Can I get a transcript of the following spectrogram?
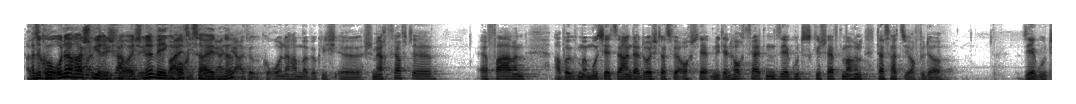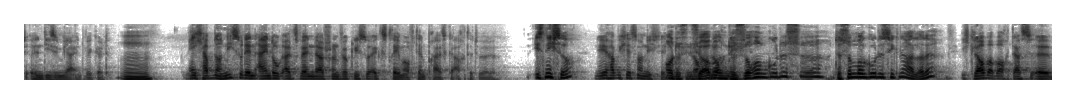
Also, Corona, war haben wir schwierig für euch, ne? Wegen Hochzeiten, ne? Ja, also Corona haben wir wirklich äh, schmerzhaft äh, erfahren. Aber man muss jetzt sagen, dadurch, dass wir auch mit den Hochzeiten ein sehr gutes Geschäft machen, das hat sich auch wieder sehr gut in diesem Jahr entwickelt. Mhm. Ich habe noch nicht so den Eindruck, als wenn da schon wirklich so extrem auf den Preis geachtet würde. Ist nicht so? Nee, habe ich jetzt noch nicht. den- Oh, das ist noch, ja aber, das ist doch ein gutes, äh, das ist doch mal ein gutes Signal, oder? Ich glaube aber auch, dass, äh,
